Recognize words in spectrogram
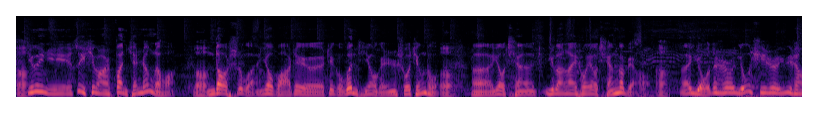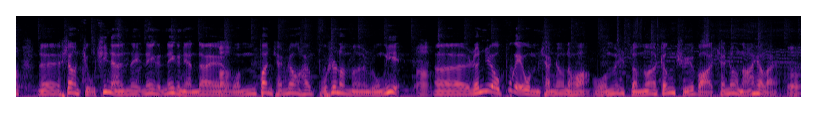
啊因为你最起码办签证的话，嗯你到使馆要把这个这个问题要给人说清楚，嗯呃，要填，一般来说要填个表，啊呃，有的时候尤其是遇上呃像九七年那那个那个年代，啊我们办签证还不是那么容易，啊呃，人家要不给我们签证的话，我们怎么争取把签证拿下来？嗯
